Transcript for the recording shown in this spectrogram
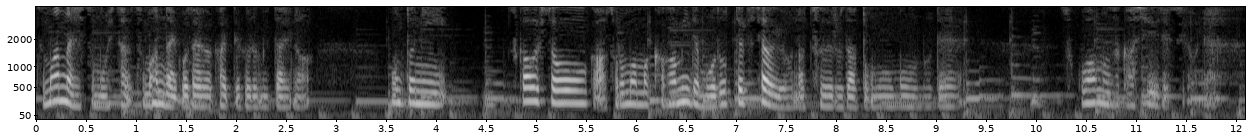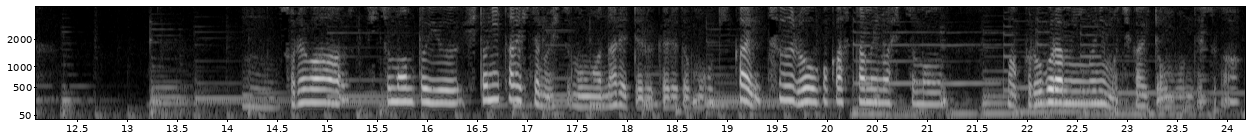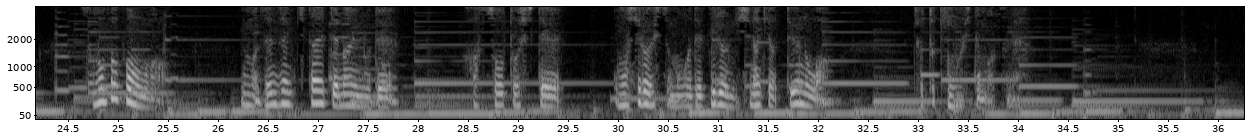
つまんない質問したらつまんない答えが返ってくるみたいな本当に使う人がそのまま鏡で戻ってきちゃうようなツールだとも思うのでそこは難しいですよね。それは質問という人に対しての質問は慣れてるけれども機械ツールを動かすための質問まあプログラミングにも近いと思うんですがその部分は今全然鍛えてないので発想として面白い質問ができるようにしなきゃっていうのはちょっと危惧してますね。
